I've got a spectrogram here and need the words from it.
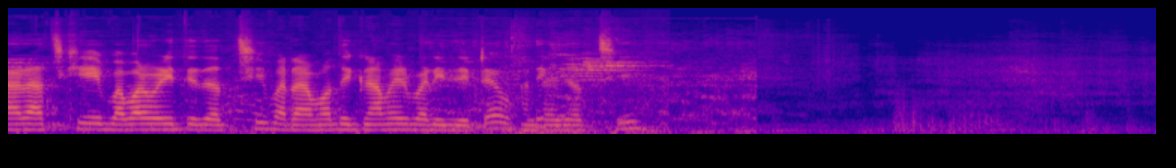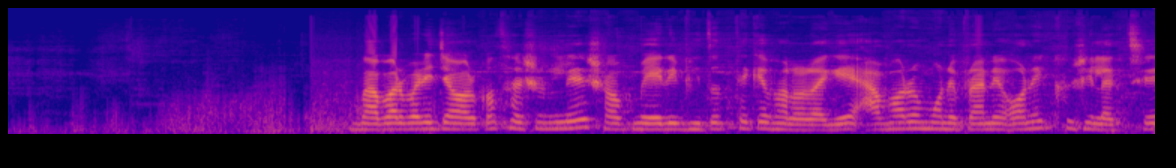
আর আজকে বাবার বাড়িতে যাচ্ছি মানে আমাদের গ্রামের বাড়ি যেটা, ওখানটায় যাচ্ছি। বাবার বাড়ি যাওয়ার কথা শুনলে সব মেয়েরই ভিতর থেকে ভালো লাগে। আমারও মনে প্রাণে অনেক খুশি লাগছে।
